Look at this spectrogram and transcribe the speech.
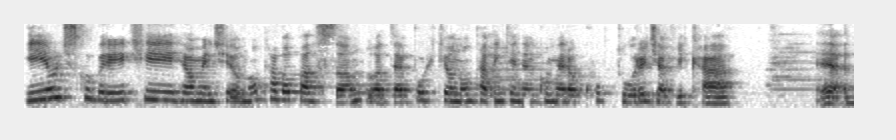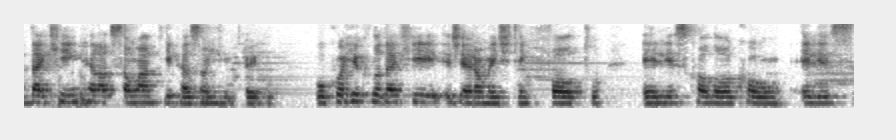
e eu descobri que realmente eu não estava passando, até porque eu não estava entendendo como era a cultura de aplicar é, daqui em relação à aplicação de emprego. O currículo daqui geralmente tem foto, eles colocam, eles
